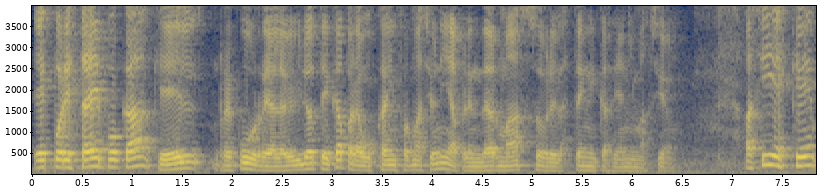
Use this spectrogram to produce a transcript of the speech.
Es por esta época que él recurre a la biblioteca para buscar información y aprender más sobre las técnicas de animación. Así es que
